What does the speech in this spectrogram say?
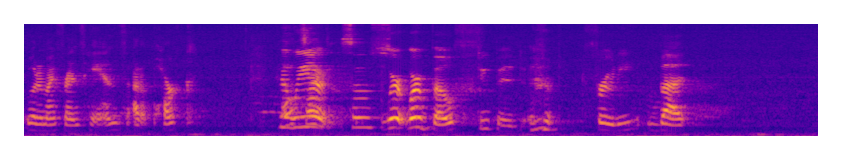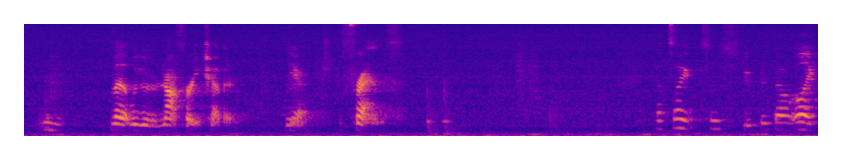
one of my friend's hands at a park. No, we like are, so we're we're both stupid. fruity, but but we were not for each other. yeah. Friends. That's like so stupid though. Like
